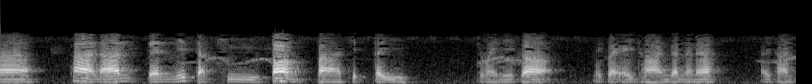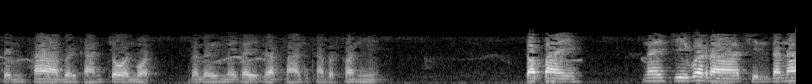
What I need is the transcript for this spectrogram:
มา ผ้านั้นเป็นนิสกคีต้องปาจิตตีสมัยนี้ก็ ไม่ค่อยไอฐานกันนะนะไอฐานเป็นผ้าบริการโจรหมด ก็เลยไม่ได้รักษาสิกขาบทข้อนี้ ต่อไปในจีวราฉินตนะ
